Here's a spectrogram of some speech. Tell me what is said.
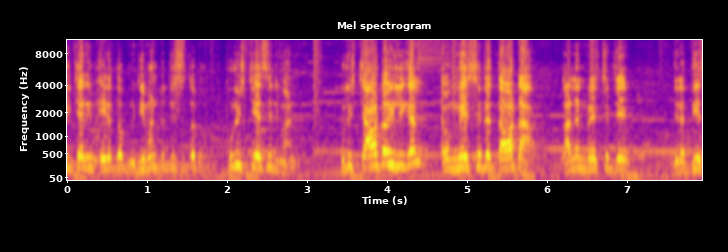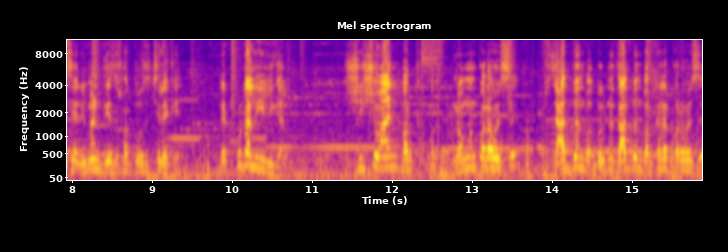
বিচারী, এটা তো রিমান্ড তো দিচ্ছে তো পুলিশ চেয়েছে রিমান্ড। পুলিশ চাওয়াটাও ইলিগাল এবং ম্যাজিস্ট্রেটের দেওয়াটা লন্ডন ম্যাজিস্ট্রেট যে, যেটা দিয়েছে, রিমান্ড দিয়েছে সত্তর বছর ছেলেকে, এটা টোটালি ইলিগাল শিশু আইন লঙ্ঘন করা হয়েছে। জাজবেন বিভিন্ন জাজবেন বরখালাপ করা হয়েছে।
